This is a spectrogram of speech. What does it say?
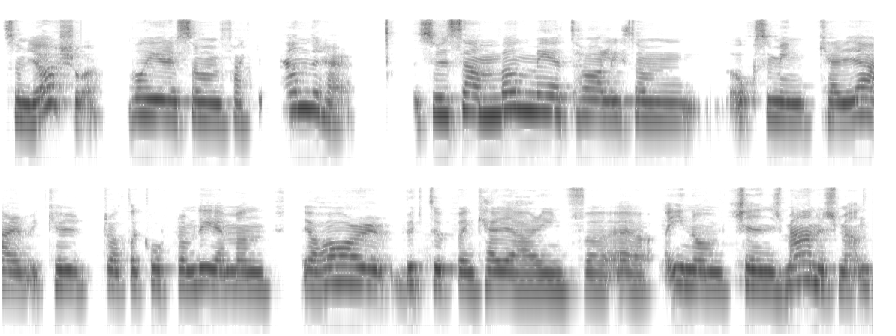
som gör så. Vad är det som faktiskt händer här? Så i samband med att ha liksom också min karriär, vi kan ju prata kort om det, men jag har byggt upp en karriär inför, äh, inom change management,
